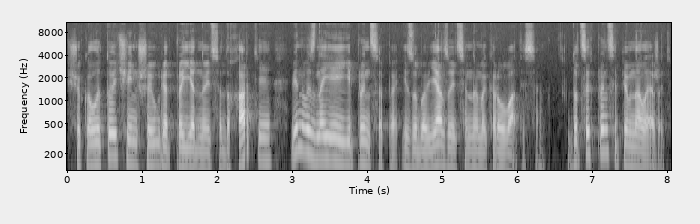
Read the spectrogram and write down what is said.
що коли той чи інший уряд приєднується до хартії, він визнає її принципи і зобов'язується ними керуватися. До цих принципів належать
